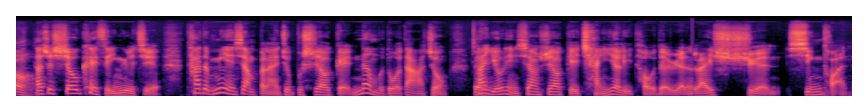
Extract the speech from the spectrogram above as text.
哦，它是 showcase 音乐节，它的面向本来就不是要给那么多大众，它有点像是要给产业里头的人来选新团，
